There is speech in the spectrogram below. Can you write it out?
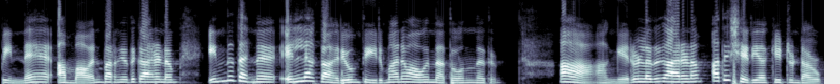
പിന്നെ അമ്മാവൻ പറഞ്ഞത് കാരണം ഇന്ന് തന്നെ എല്ലാ കാര്യവും തീരുമാനമാവുമെന്നാ തോന്നുന്നത്. ആ അങ്ങേരുള്ളത് കാരണം അത് ശരിയാക്കിയിട്ടുണ്ടാവും.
